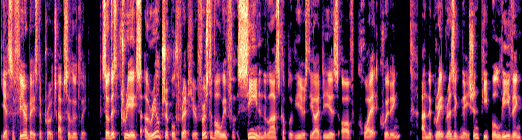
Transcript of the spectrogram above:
Yes, a fear based approach, absolutely. So this creates a real triple threat here. First of all, we've seen in the last couple of years the ideas of quiet quitting and the great resignation, people leaving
